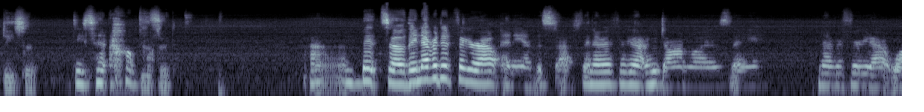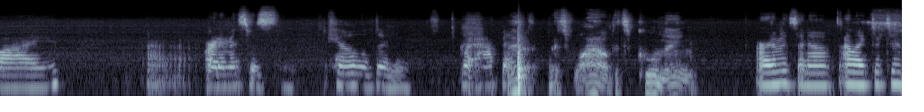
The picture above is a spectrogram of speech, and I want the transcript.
Decent. decent. Oh, God. Decent. Um, but so they never did figure out any of the stuff. They never figured out who Don was. They never figured out why uh, Artemus was killed and what happened. Man, that's wild. That's a cool name. Artemus, I know. I liked it too.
